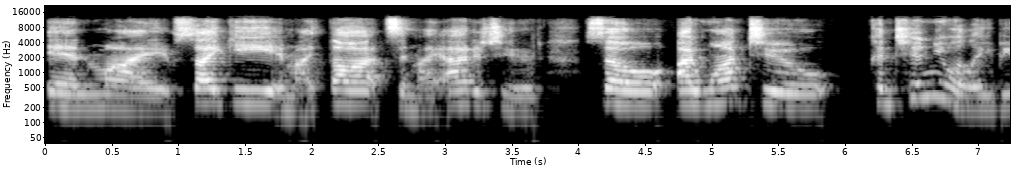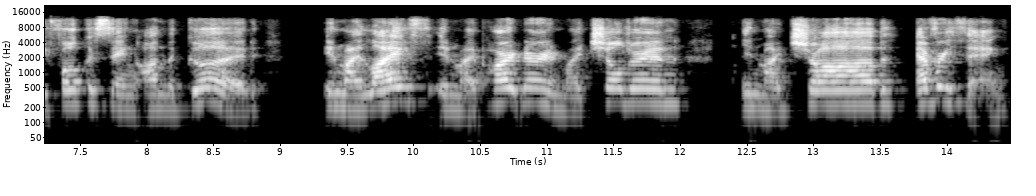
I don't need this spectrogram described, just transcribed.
in my psyche, in my thoughts, in my attitude. So I want to continually be focusing on the good in my life, in my partner, in my children, in my job, everything,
